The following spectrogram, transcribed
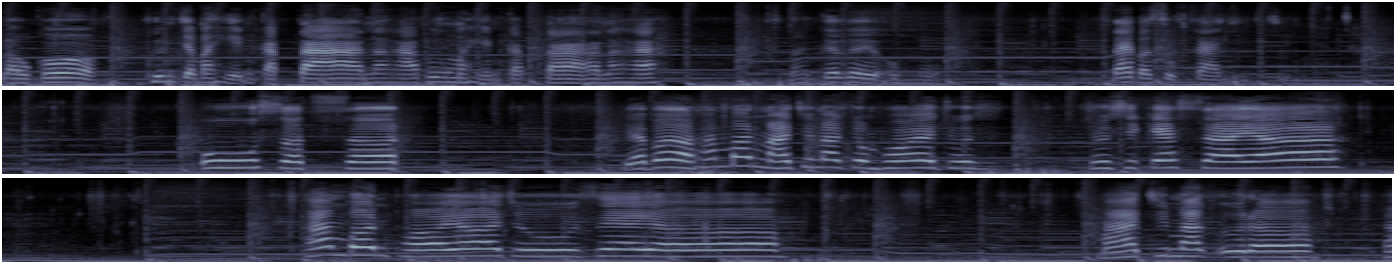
เราก็เพิ่งจะมาเห็นกับตานะคะ เพิ่งมาเห็นกับตานะคะ มันก็เลยโอ้โหได้ประสบการณ์จริงๆ ปูสดสดๆอย่าเบิ่งห้ามบ้านหมาจิมาจมพอยจูจูซิเกสายะห้ามบนพอยจูเซย마지막 으로 어?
